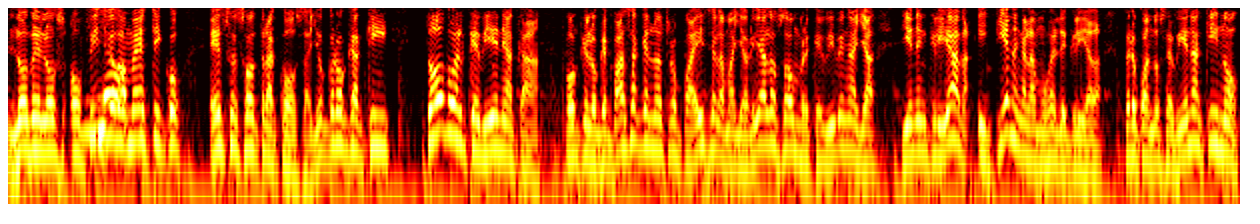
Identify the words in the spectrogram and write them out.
Lo de los oficios No. domésticos, eso es otra cosa. Yo creo que aquí todo el que viene acá, porque lo que pasa es que en nuestros países la mayoría de los hombres que viven allá tienen criada y tienen a la mujer de criada, pero cuando se viene aquí no,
